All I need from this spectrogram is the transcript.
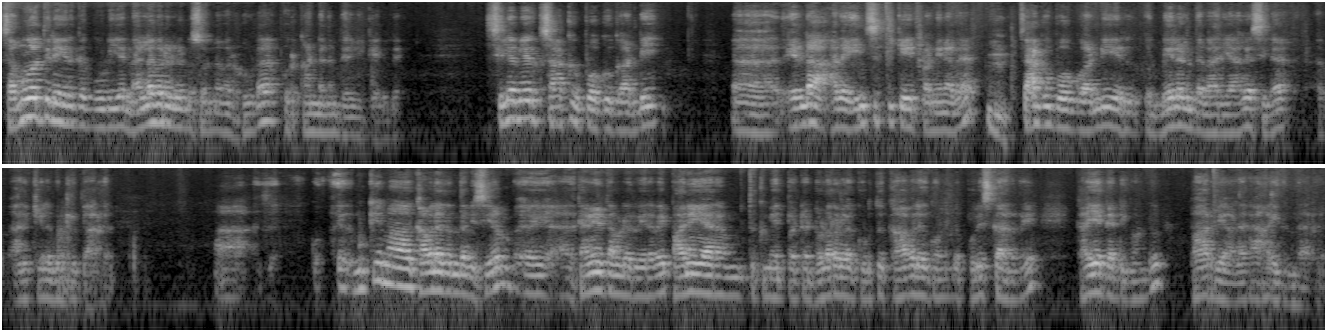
சமூகத்தில் இருக்கக்கூடிய நல்லவர்கள் என்று சொன்னவர் கூட ஒரு கண்டனம் தெரிவிக்கவில்லை. சில பேர் சாக்கு போக்கு காண்டி ஏண்டா அதை இன்சிட்டிகேட் பண்ணினதை சாக்கு போக்கு காண்டி ஒரு மேலெழுந்த வாரியாக சில அறிக்கைகளை விட்டிருக்கார்கள் ஆஹ், முக்கியமாக கவலை தந்த விஷயம் கனடிய தமிழர் வீரவை பதினையாயிரத்துக்கு மேற்பட்ட டொலர்களை கொடுத்து காவலுக்கு கொண்டு போலீஸ்காரரை கையை கட்டி கொண்டு பார்வையாளராக இருந்தார்கள்.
